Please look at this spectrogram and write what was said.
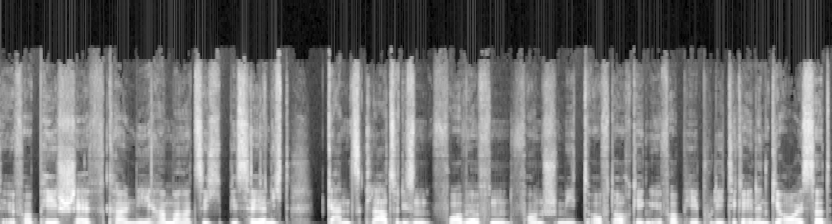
Der ÖVP-Chef Karl Nehammer hat sich bisher ja nicht ganz klar zu diesen Vorwürfen von Schmidt, oft auch gegen ÖVP-PolitikerInnen, geäußert.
